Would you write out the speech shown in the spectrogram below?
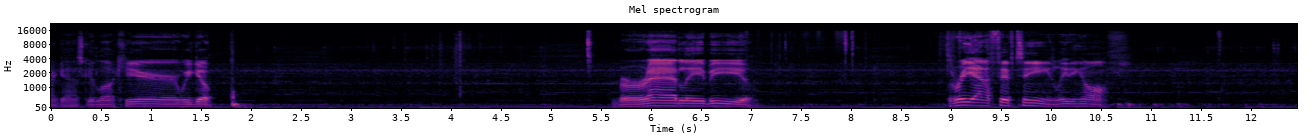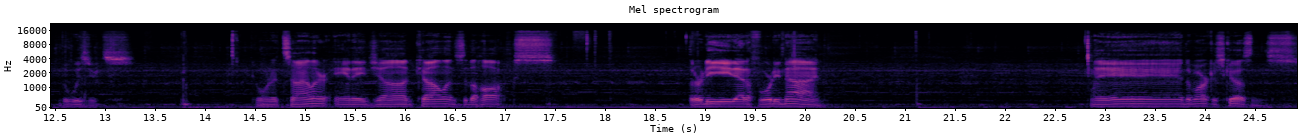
Right, guys, good luck. Here we go. Bradley Beal. Three out of 15 leading off. The Wizards. Going to Tyler and a John Collins to the Hawks. 38 out of 49. And DeMarcus Cousins.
